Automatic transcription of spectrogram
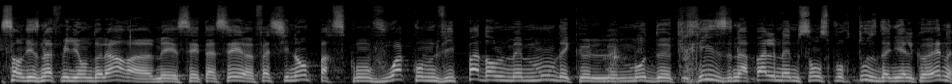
119 millions de dollars, mais c'est assez fascinant parce qu'on voit qu'on ne vit pas dans le même monde et que le mot de crise n'a pas le même sens pour tous, Daniel Cohen.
